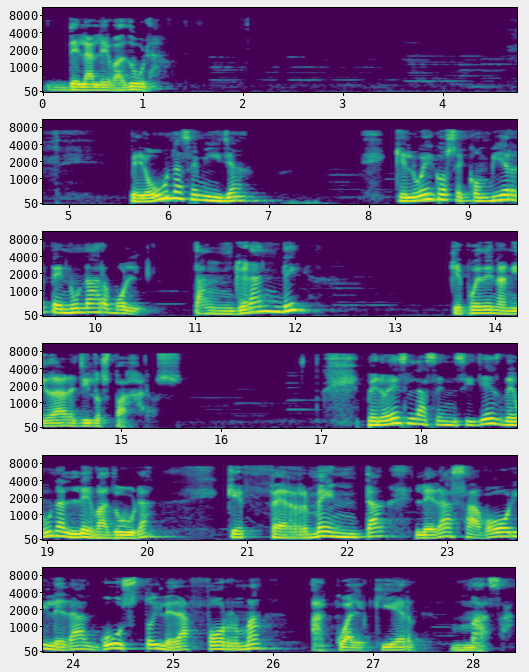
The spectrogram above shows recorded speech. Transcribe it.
de la levadura? Pero una semilla que luego se convierte en un árbol tan grande que pueden anidar allí los pájaros. Pero es la sencillez de una levadura que fermenta, le da sabor y le da gusto y le da forma a cualquier masa.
